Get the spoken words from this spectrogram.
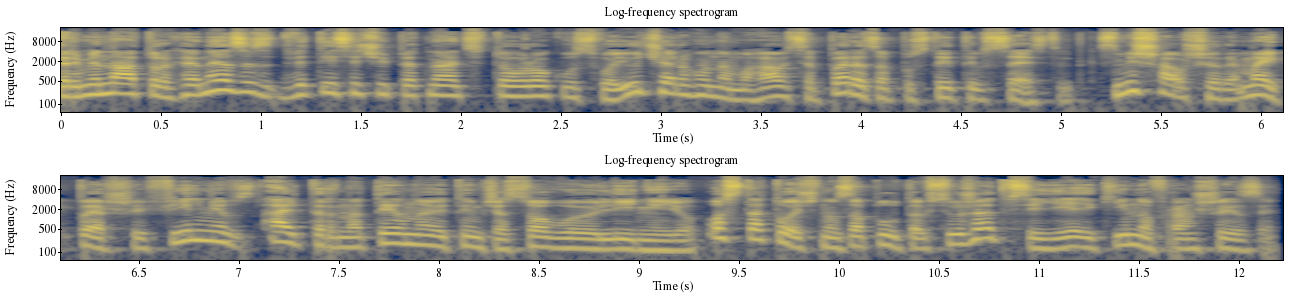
Термінатор Генезис 2015 року в свою чергу намагався перезапустити всесвіт, змішавши ремейк перших фільмів з альтернативною тимчасовою лінією. Остаточно заплутав сюжет всієї кінофраншизи.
